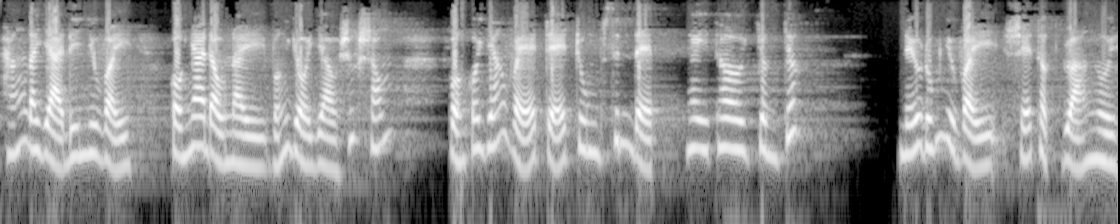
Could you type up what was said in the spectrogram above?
hắn đã già đi như vậy, còn nha đầu này vẫn dồi dào sức sống, vẫn có dáng vẻ trẻ trung xinh đẹp, ngây thơ, chân chất. Nếu đúng như vậy sẽ thật dọa người.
